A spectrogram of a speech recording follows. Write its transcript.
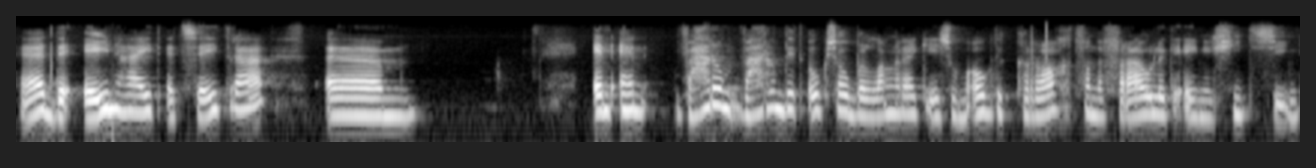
hè, de eenheid, etc. Um, en, en waarom, waarom dit ook zo belangrijk is om ook de kracht van de vrouwelijke energie te zien,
